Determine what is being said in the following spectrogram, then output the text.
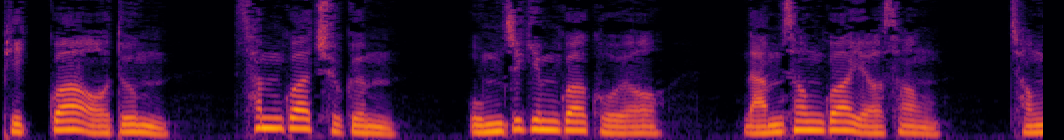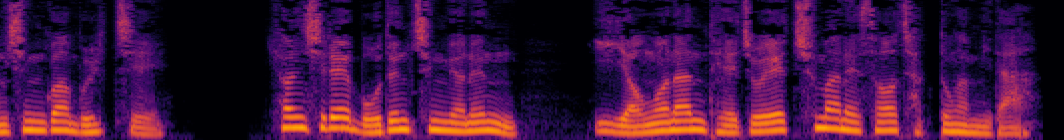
빛과 어둠, 삶과 죽음, 움직임과 고요, 남성과 여성, 정신과 물질, 현실의 모든 측면은 이 영원한 대조의 춤 안에서 작동합니다.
